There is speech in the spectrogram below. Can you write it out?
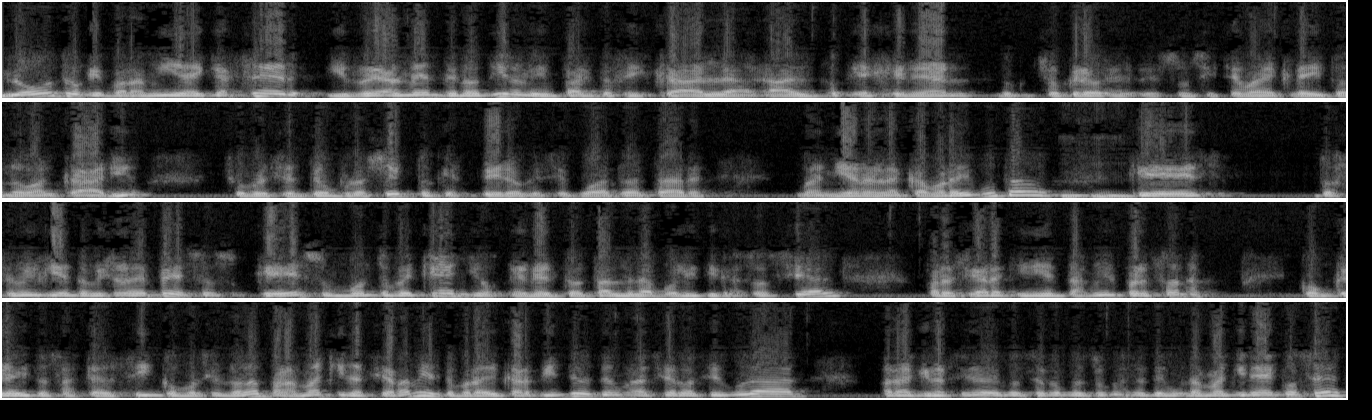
Lo otro que para mí hay que hacer, y realmente no tiene un impacto fiscal alto, es generar, yo creo que es un sistema de crédito no bancario. Yo presenté un proyecto que espero que se pueda tratar mañana en la Cámara de Diputados, que es 12.500 millones de pesos, que es un monto pequeño en el total de la política social, para llegar a 500.000 personas con créditos hasta el 5% para máquinas y herramientas. Para el carpintero tengo una sierra circular, para que la señora de coser rompa en su casa tenga una máquina de coser,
